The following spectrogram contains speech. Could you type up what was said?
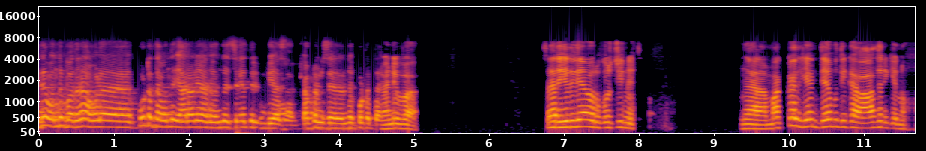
இதை வந்து பாத்தீங்கன்னா அவ்வளவு கூட்டத்தை வந்து யாராலையும் அது வந்து சேர்த்திருக்க முடியாது சார். கேப்டன் சே- வந்து கூட்டத்தை. கண்டிப்பா. சார் இறுதியா ஒரு கொஸ்டின் மக்கள் ஏன் தேமுதிக ஆதரிக்கணும்?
